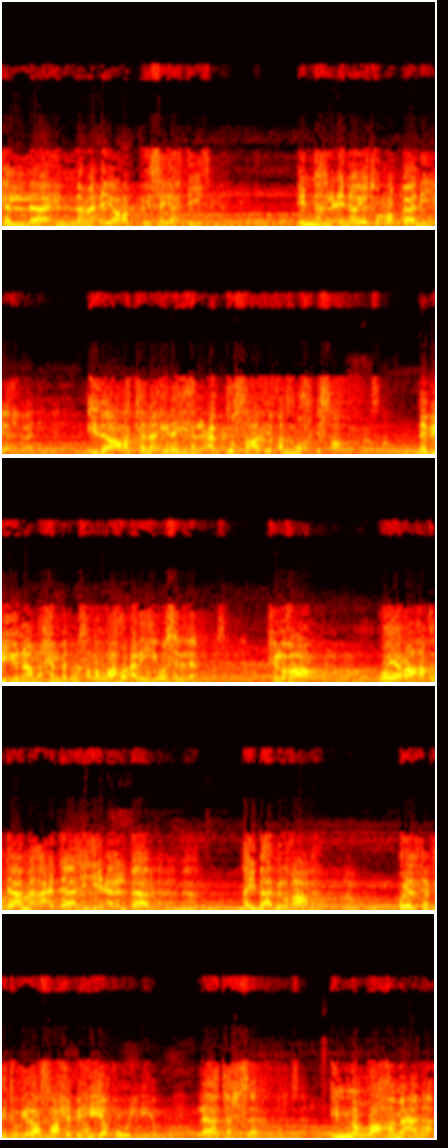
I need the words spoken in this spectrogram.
كلا إن معي ربي سيهدين. إنها العناية الربانية إذا ركن إليها العبد صادقا مخلصا. نبينا محمد صلى الله عليه وسلم في الغار ويرى أقدام أعدائه على الباب أي باب الغار ويلتفت إلى صاحبه يقول لا تحزن إن الله معنا.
